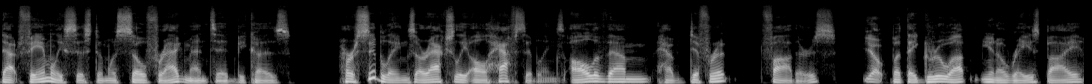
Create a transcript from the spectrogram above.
That family system was so fragmented because her siblings are actually all half siblings. All of them have different fathers Yep. but they grew up, you know, raised by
